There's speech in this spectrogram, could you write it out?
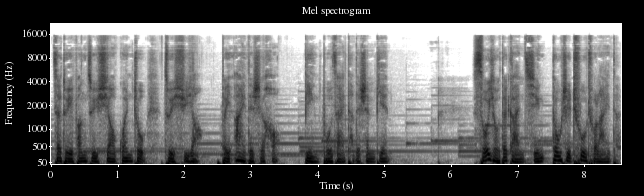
在对方最需要关注、最需要被爱的时候，并不在他的身边。所有的感情都是处出来的，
